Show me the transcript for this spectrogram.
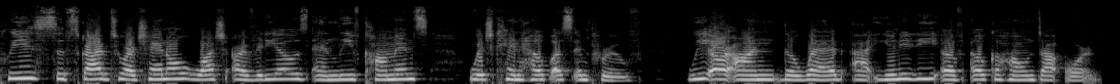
Please subscribe to our channel, watch our videos, and leave comments which can help us improve. We are on the web at unityofelcajon.org.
